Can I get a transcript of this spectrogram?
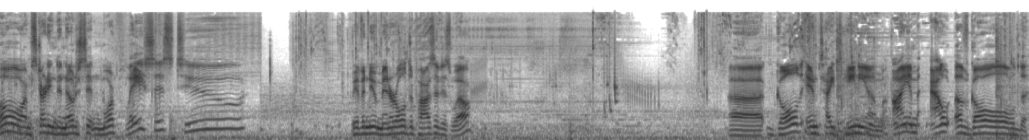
Oh, I'm starting to notice it in more places too. We have a new mineral deposit as well. Uh, gold and titanium. I am out of gold.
